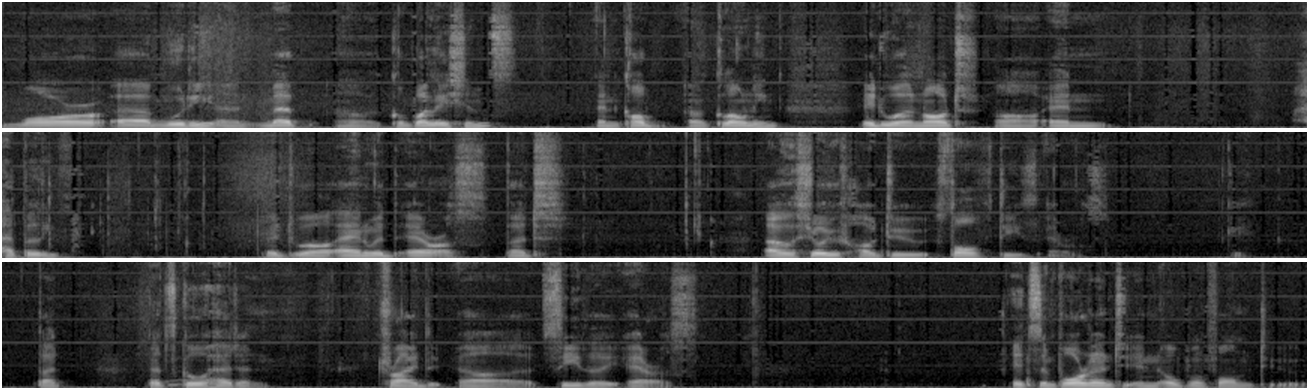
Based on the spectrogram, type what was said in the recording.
more uh, moody and map uh, compilations and uh, cloning it will not uh, end happily. It will end with errors but I will show you how to solve these errors. Okay. But let's go ahead and try to uh, see the errors it's important in OpenFOAM to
